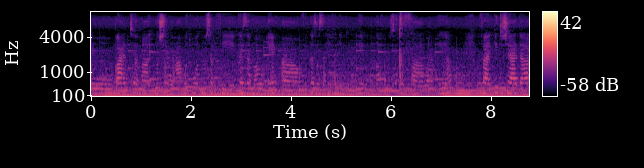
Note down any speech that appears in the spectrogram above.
وبعد ما نشر العمود هو اتنشر في كذا موقع وفي كذا صحيفة إلكترونية بالإضافة لصحف ورقية. فلقيت إشادة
